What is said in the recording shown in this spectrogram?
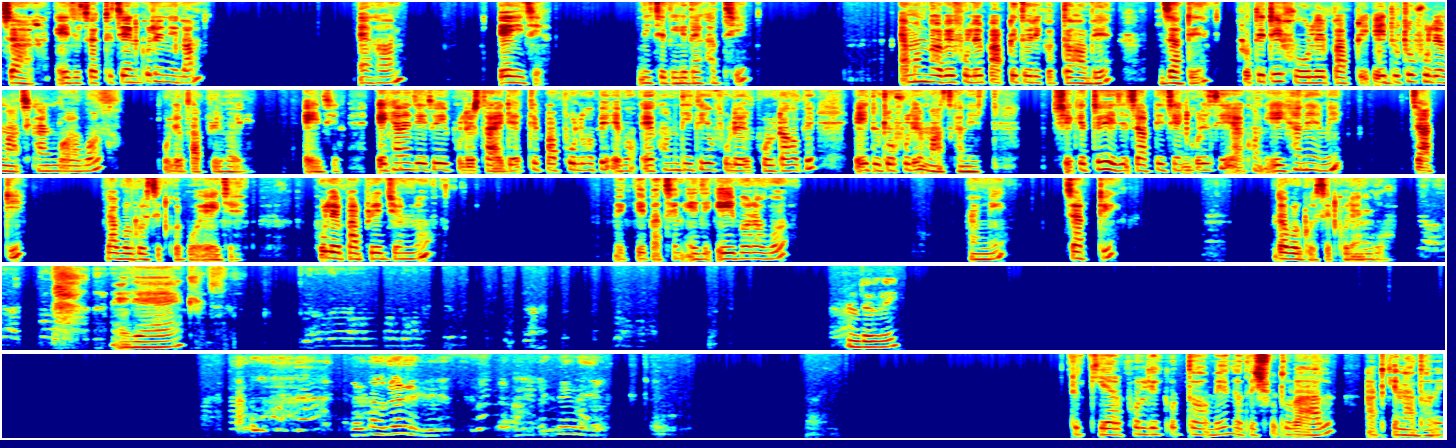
চার। এই যে চারটি চেন করে নিলাম। এখন এই যে, নিচে দিকে দেখাচ্ছি। এমন ভাবে ফুলের পাপড়ি তৈরি করতে হবে যাতে প্রতিটি ফুলের পাপড়ি, এই দুটো ফুলের মাঝখান বরাবর ফুলের পাপড়ি হয়। এই যে, এখানে যেহেতু এই ফুলের সাইডে একটি পাপ ফুল হবে এবং এখন দ্বিতীয় ফুলের ফুলটা হবে, এই দুটো ফুলের মাঝখানে। সেক্ষেত্রে এই যে চারটি চেন করেছি, এখন এইখানে আমি চারটি ডাবল ক্রোশেট করব। এই যে, ফুলের পাপড়ির জন্য দেখতেই পাচ্ছেন, এই যে এই বরাবর আমি চারটি ডাবল ক্রোশেট করে নেব। এই যে এক। দুই। একটু কেয়ারফুলি করতে হবে যাতে সুতোর আল আটকে না ধরে।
